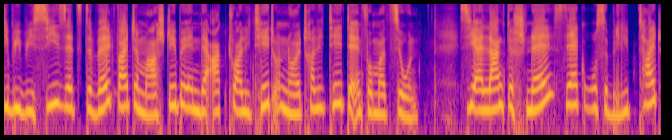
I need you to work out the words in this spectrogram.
Die BBC setzte weltweite Maßstäbe in der Aktualität und Neutralität der Information. Sie erlangte schnell sehr große Beliebtheit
